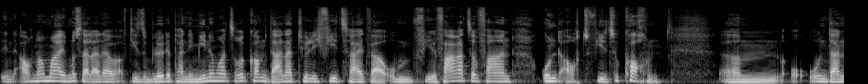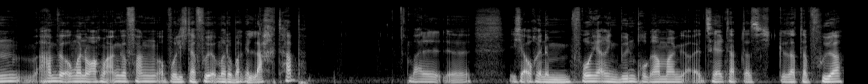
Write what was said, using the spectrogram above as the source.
in, auch nochmal, ich muss ja leider auf diese blöde Pandemie nochmal zurückkommen, da natürlich viel Zeit war, um viel Fahrrad zu fahren und auch viel zu kochen. Ähm, und dann haben wir irgendwann auch mal angefangen, obwohl ich da früher immer drüber gelacht habe, weil äh, ich auch in einem vorherigen Bühnenprogramm mal erzählt habe, dass ich gesagt habe, früher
